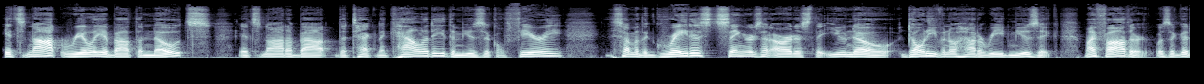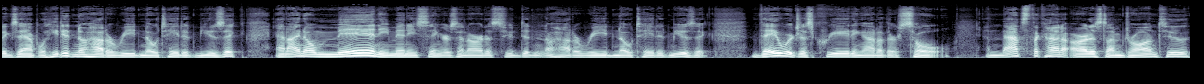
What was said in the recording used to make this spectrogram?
It's not really about the notes, it's not about the technicality, the musical theory some of the greatest singers and artists that you know don't even know how to read music. My father was a good example. He didn't know how to read notated music, and I know many, many singers and artists who didn't know how to read notated music. They were just creating out of their soul. And that's the kind of artist I'm drawn to,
